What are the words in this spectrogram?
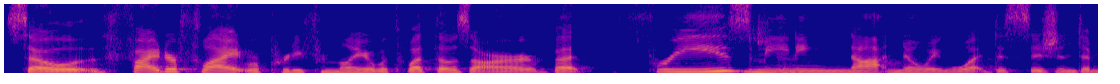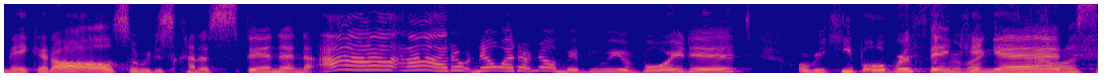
So fight or flight we're pretty familiar with what those are but freeze sure. meaning not knowing what decision to make at all. So we just kind of spin and ah I don't know, I don't know. Maybe we avoid it or we keep overthinking like it. Yes,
